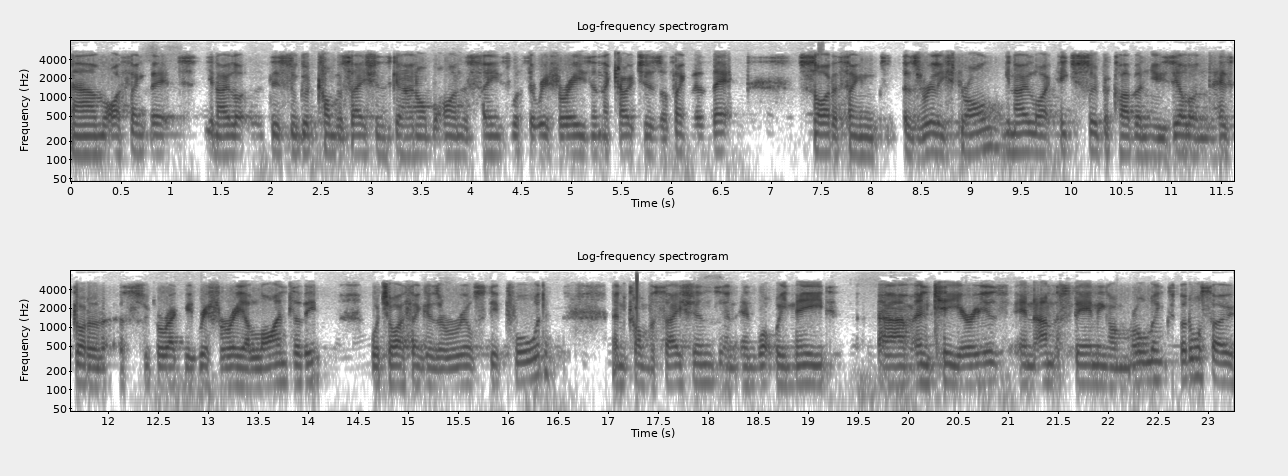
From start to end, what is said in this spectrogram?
Um, I think that you know, look, there's some good conversations going on behind the scenes with the referees and the coaches. I think that that side of things is really strong. You know, like each super club in New Zealand has got a, a Super Rugby referee aligned to them, which I think is a real step forward in conversations and, and what we need um, in key areas and understanding on rulings, but also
